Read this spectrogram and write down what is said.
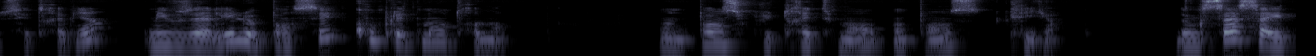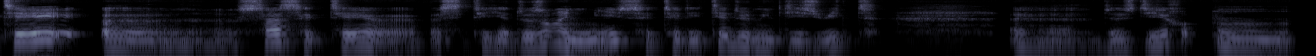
c'est très bien, mais vous allez le penser complètement autrement. On ne pense plus traitement, on pense client. Donc ça, ça a été, ça c'était, bah, c'était il y a deux ans et demi, c'était l'été 2018, de se dire on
